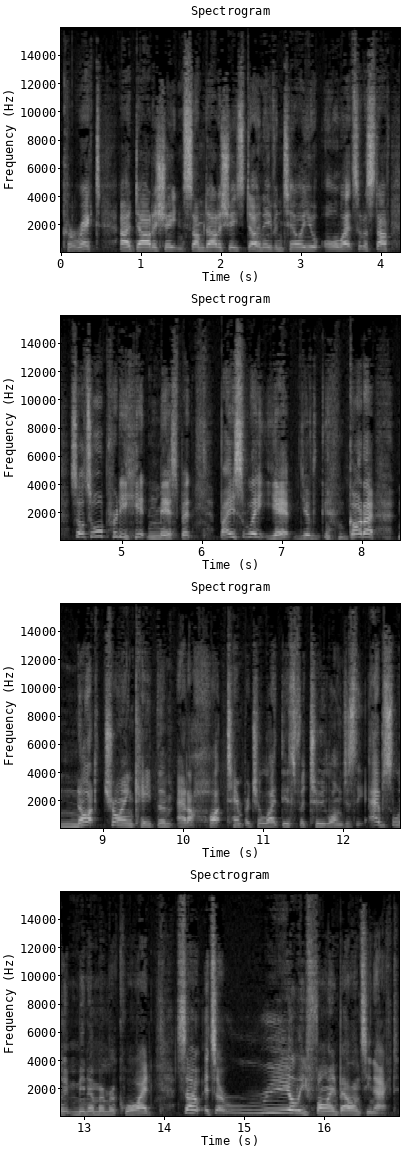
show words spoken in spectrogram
correct uh, data sheet, and some data sheets don't even tell you all that sort of stuff. So it's all pretty hit and miss. But basically, yeah, you've got to not try and keep them at a hot temperature like this for too long, just the absolute minimum required. So it's a really fine balancing act.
